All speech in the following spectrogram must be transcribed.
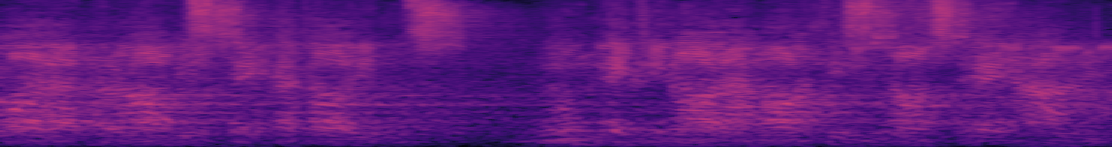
ora pro nobis peccatoribus, nunc et in hora mortis nostre. Amen.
